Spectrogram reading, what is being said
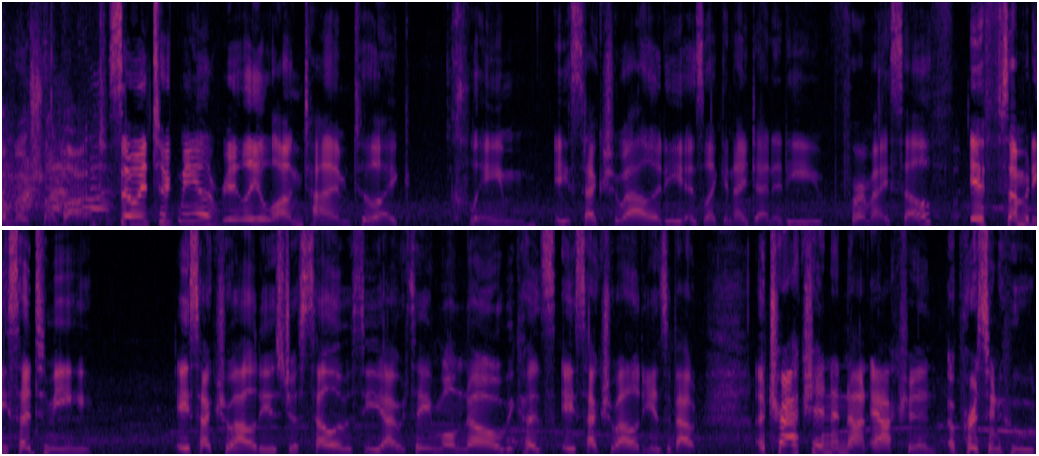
emotional bond. So it took me a really long time to like claim asexuality as like an identity for myself. If somebody said to me, asexuality is just celibacy, I would say, well, no, because asexuality is about attraction and not action. A person who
